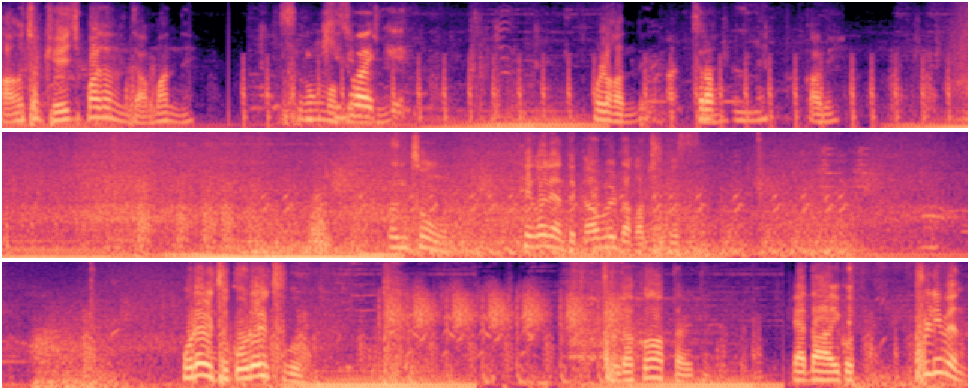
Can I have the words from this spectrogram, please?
아, 엄청 게이지 빠졌는데 안 맞네. 스공 먹이 기소할게. 올라갔네. 아, 드랍 됐네. 까비. 은총 태건이한테 까불다가 죽었어. 오레일 두고 오레일 두고. 둘 다 끊었다 일단. 야 나 이거 풀리면.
